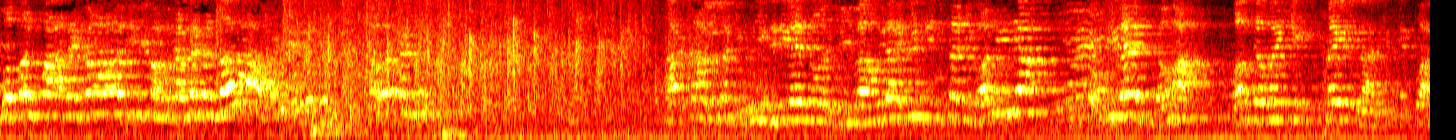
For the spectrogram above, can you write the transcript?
một phần quà dành cho chị chị bằng một tràng tay thật lớn tại sao chúng ta chỉ có nhìn thấy đi lên thôi? Vì vào cái đây chi thì chúng ta chỉ có đi ạ. Đi lên đúng không ạ? Vâng thưa anh chị đây là những kết quả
